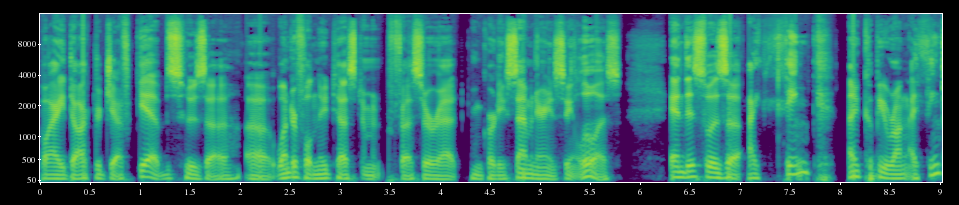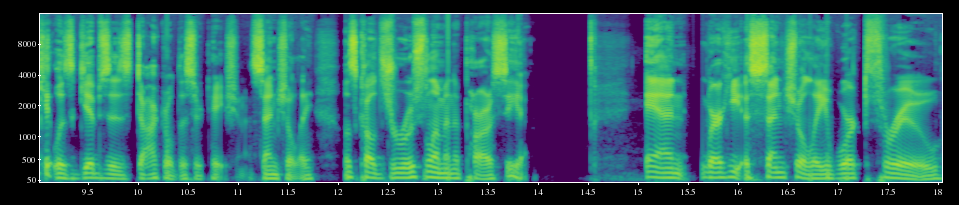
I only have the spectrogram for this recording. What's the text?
by Dr. Jeff Gibbs, who's a, a, wonderful New Testament professor at Concordia Seminary in St. Louis. And this was, a, I think, I could be wrong. I think it was Gibbs's doctoral dissertation. Essentially, it was called Jerusalem and the Parousia and where he essentially worked through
